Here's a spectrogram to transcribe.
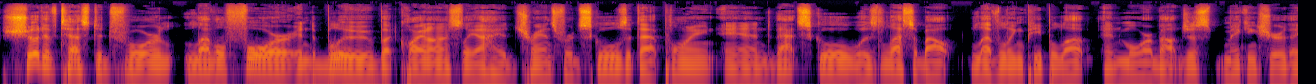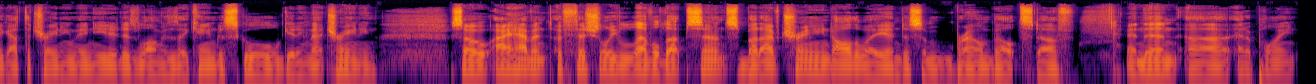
should have tested for level four into blue, but quite honestly, I had transferred schools at that point, and that school was less about leveling people up and more about just making sure they got the training they needed as long as they came to school getting that training. So I haven't officially leveled up since, but I've trained all the way into some brown belt stuff. And then uh, at a point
